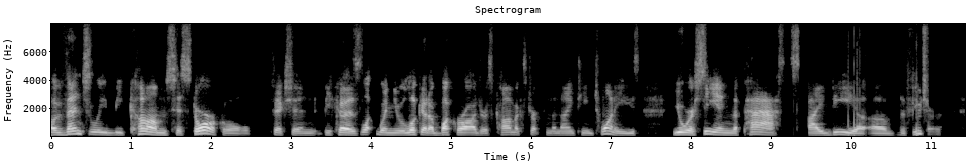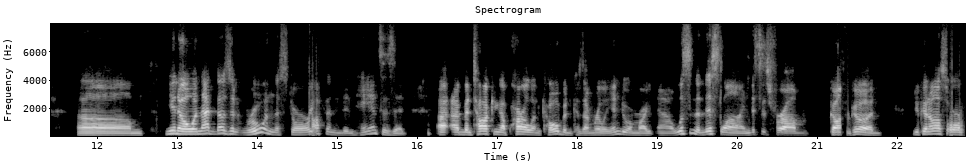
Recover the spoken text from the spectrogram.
eventually becomes historical fiction because when you look at a Buck Rogers comic strip from the 1920s, you were seeing the past's idea of the future. Um, you know, and that doesn't ruin the story. Often it enhances it. I, have been talking up Harlan Coben because I'm really into him right now. Listen to this line. This is from Gone for Good. You can also order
